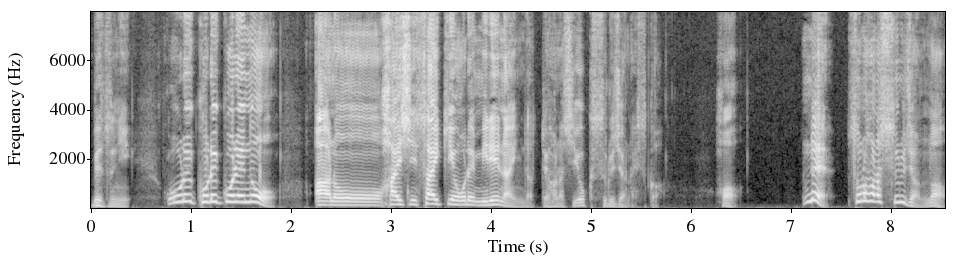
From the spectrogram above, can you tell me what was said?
別に。俺、これこれの、あのー、配信最近俺見れないんだって話よくするじゃないですか。はあ。ねその話するじゃんな。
